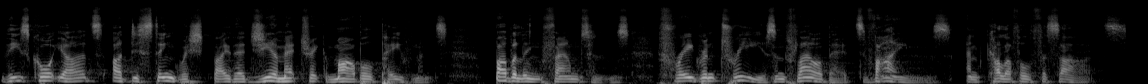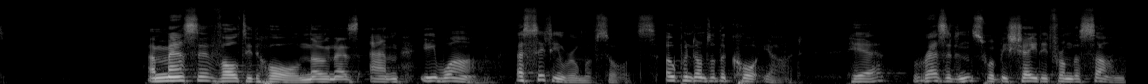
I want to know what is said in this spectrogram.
These courtyards are distinguished by their geometric marble pavements, bubbling fountains, fragrant trees and flower beds, vines, and colorful facades. A massive vaulted hall known as an Iwan, a sitting room of sorts, opened onto the courtyard. Here, residents will be shaded from the sun,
